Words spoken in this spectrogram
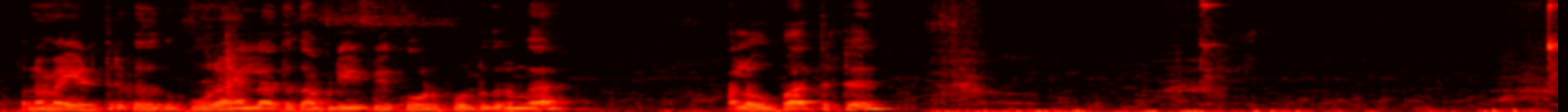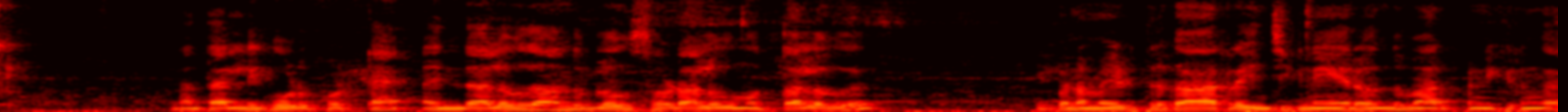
இப்போ நம்ம எடுத்துருக்கிறதுக்கு பூரா எல்லாத்துக்கும் அப்படி இப்படி கோடு போட்டுக்கிறோங்க அளவு பார்த்துட்டு. நான் தள்ளி கோடு போட்டேன். இந்த அளவு தான் வந்து ப்ளவுஸோட அளவு மொத்த அளவு. இப்போ நம்ம எடுத்துருக்க ஆறரை இன்ச்சுக்கு நேரம் வந்து மார்க் பண்ணிக்கிறோங்க.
